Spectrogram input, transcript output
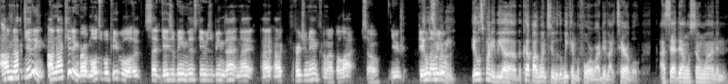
I'm not kidding. I'm not kidding, bro. Multiple people have said Gazer Beam this, Gazer Beam that, and I, I, I heard your name come up a lot. So you it was know who funny. It was funny. The uh the cup I went to the weekend before where I did like terrible. I sat down with someone and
